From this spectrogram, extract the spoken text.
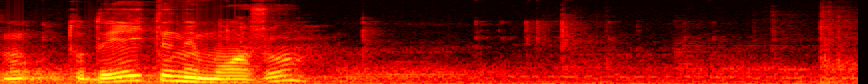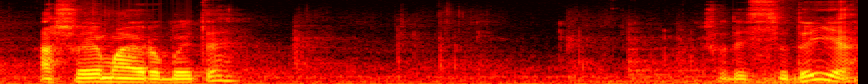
ну туди я йти не можу. А що я маю робити? Що десь сюди є?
